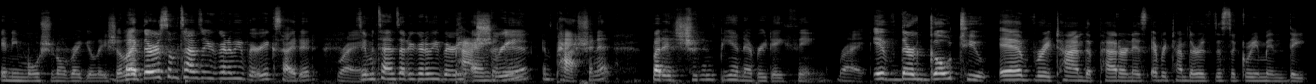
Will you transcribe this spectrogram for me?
in emotional regulation. like there are some times that you're gonna be very excited. Right. Some times that you're gonna be very angry and passionate. But it shouldn't be an everyday thing. Right. If their go to every time the pattern is every time there is disagreement, they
